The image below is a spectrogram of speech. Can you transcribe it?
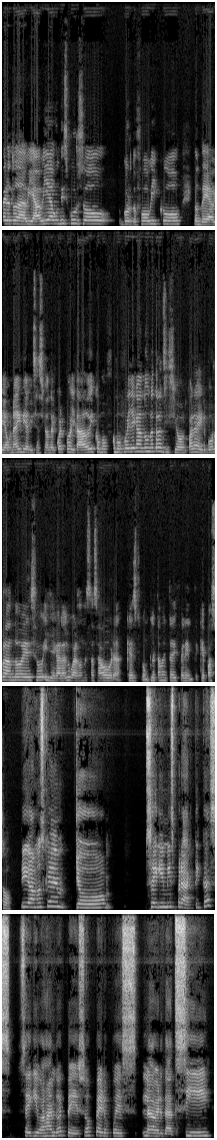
pero todavía había un discurso gordofóbico, donde había una idealización del cuerpo delgado y cómo, cómo fue llegando una transición para ir borrando eso y llegar al lugar donde estás ahora, que es completamente diferente. ¿Qué pasó? Digamos que yo seguí mis prácticas, seguí bajando de peso, pero pues la verdad sí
